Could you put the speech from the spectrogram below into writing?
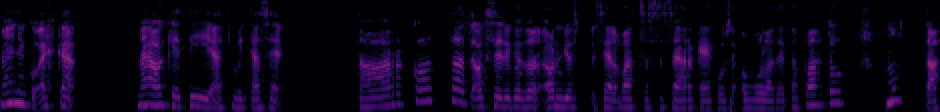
mä en niin ehkä, mä en oikein tiedä, että mitä se tarkoittaa. Että onko se niin on just siellä vatsassa särkeä, kun se ovulaatio tapahtuu. Mutta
